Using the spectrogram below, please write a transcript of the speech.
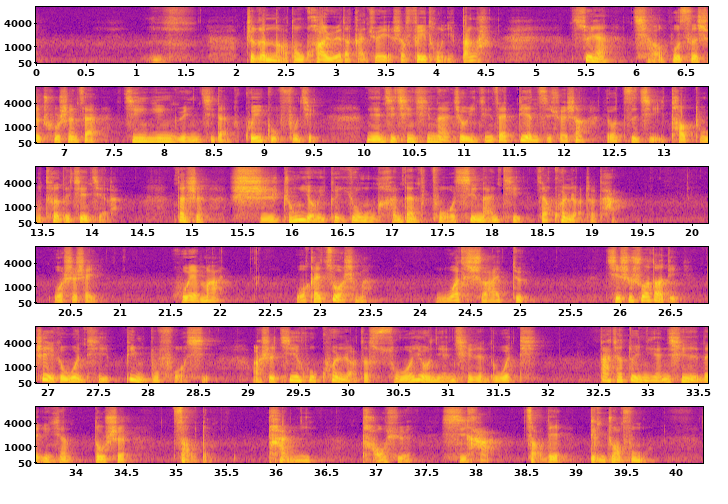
嗯，这个脑洞跨越的感觉也是非同一般啊。虽然乔布斯是出生在。精英云集的硅谷附近，年纪轻轻呢就已经在电子学上有自己一套独特的见解了。但是始终有一个永恒的佛系难题在困扰着他：我是谁？Who am I？我该做什么？What should I do？其实说到底，这个问题并不佛系，而是几乎困扰着所有年轻人的问题。大家对年轻人的印象都是躁动、叛逆、逃学。嘻哈、早恋、顶撞父母，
